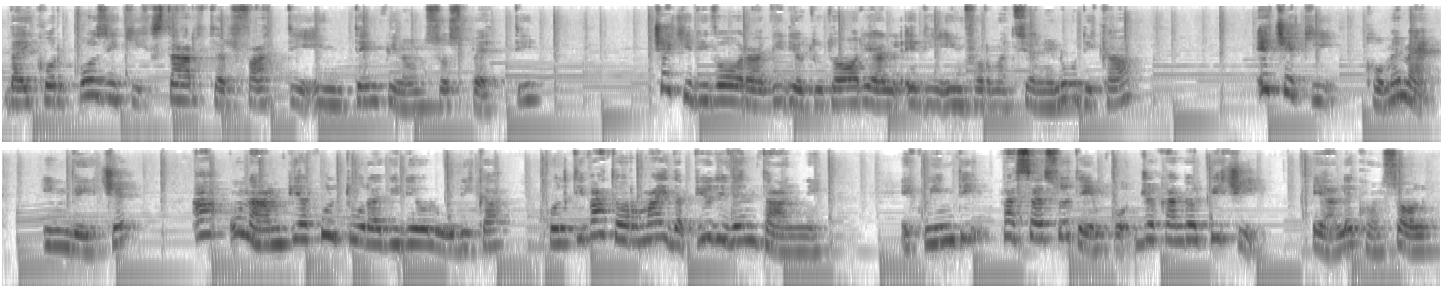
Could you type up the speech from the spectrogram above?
dai corposi Kickstarter fatti in tempi non sospetti, c'è chi divora video tutorial e di informazione ludica e c'è chi, come me, invece, ha un'ampia cultura videoludica coltivata ormai da più di vent'anni e quindi passa il suo tempo giocando al PC e alle console.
